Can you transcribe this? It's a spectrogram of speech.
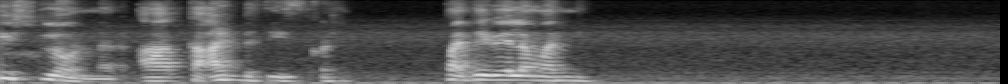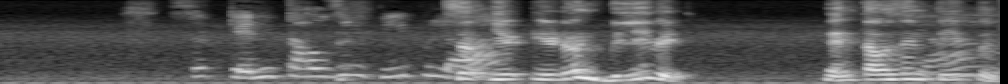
లిస్ట్లో ఉన్నారు. ఆ కార్డు తీసుకొని. పదివేల మంది. Sir ten thousand people so you don't believe it ten thousand people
